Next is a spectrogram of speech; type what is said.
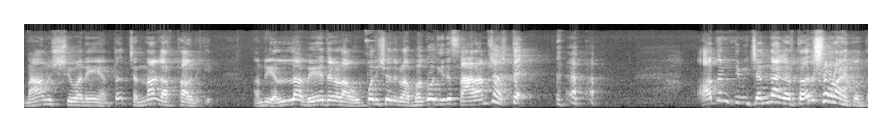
ನಾನು ಶಿವನೇ ಅಂತ ಚೆನ್ನಾಗಿ ಅರ್ಥ ಆಗಲಿಕ್ಕೆ. ಅಂದರೆ ಎಲ್ಲ ವೇದಗಳ, ಉಪನಿಷತ್ತುಗಳ, ಭಗವದ್ಗೀತೆ ಸಾರಾಂಶ ಅಷ್ಟೇ. ಅದನ್ನು ನಿಮಗೆ ಚೆನ್ನಾಗಿ ಅರ್ಥ ಆದರೆ ಶ್ರವಣ ಆಯಿತು ಅಂತ.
